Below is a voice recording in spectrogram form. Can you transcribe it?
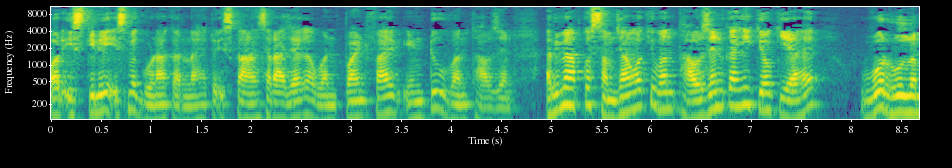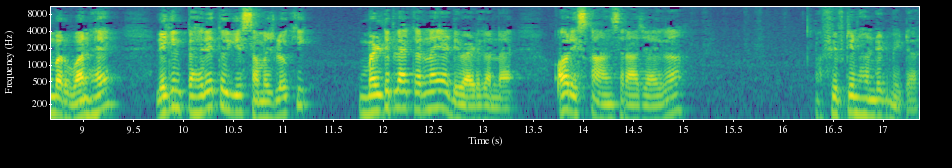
और इसके लिए इसमें गुणा करना है तो इसका आंसर आ जाएगा 1.5 पॉइंट फाइव इंटू वन अभी मैं आपको समझाऊँगा कि 1000 का ही क्यों किया है, वो रूल नंबर वन है। लेकिन पहले तो ये समझ लो कि मल्टीप्लाई करना है या डिवाइड करना है। और इसका आंसर आ जाएगा 1500 मीटर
